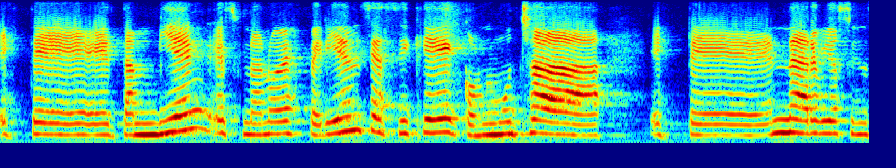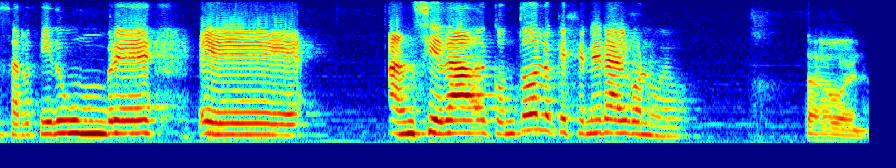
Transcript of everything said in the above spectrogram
Este, también es una nueva experiencia, así que con mucha este, nervios, incertidumbre, eh, ansiedad, con todo lo que genera algo nuevo. Está bueno.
